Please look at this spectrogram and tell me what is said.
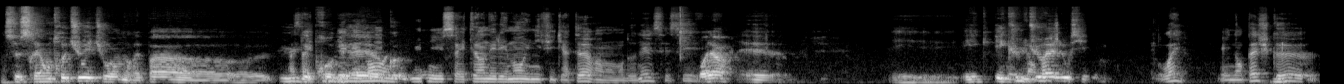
on se serait entretué, tu vois, on n'aurait pas euh, eu ah, des progrès. ça a été un élément unificateur à un moment donné. C'est voilà et, et, culturel aussi. Ouais, mais il n'empêche que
